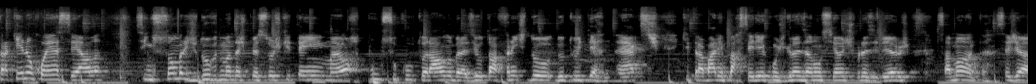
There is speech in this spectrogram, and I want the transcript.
para quem não conhece ela, sem sombra de dúvida, uma das pessoas que tem maior pulso cultural no Brasil, tá à frente do, do Twitter Next, que trabalha em parceria com os grandes anunciantes brasileiros. Samantha, seja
